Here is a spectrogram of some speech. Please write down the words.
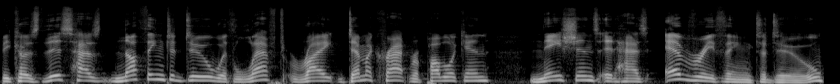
because this has nothing to do with left, right, Democrat, Republican nations. It has everything to do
